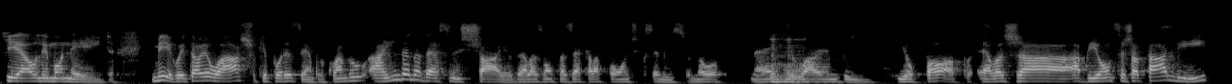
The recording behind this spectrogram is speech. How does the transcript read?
Que é o Lemonade. Amigo, então eu acho que, por exemplo, quando ainda na Destiny's Child elas vão fazer aquela ponte que você mencionou, né, uhum. entre o R&B e o pop, ela já a Beyoncé já está ali,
